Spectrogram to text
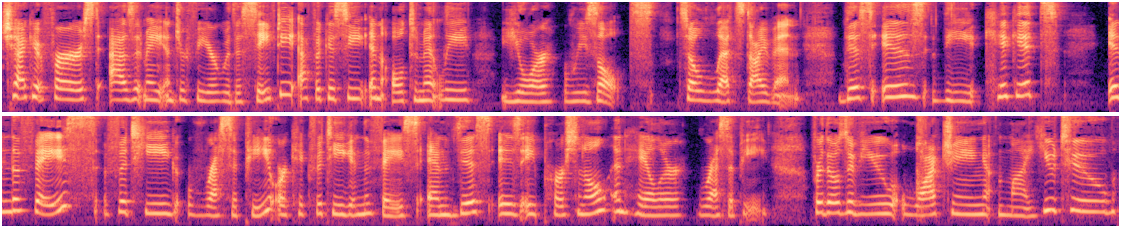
Check it first as it may interfere with the safety, efficacy, and ultimately your results. So let's dive in. This is the Kick It in the face fatigue recipe or kick fatigue in the face. And this is a personal inhaler recipe. For those of you watching my YouTube,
